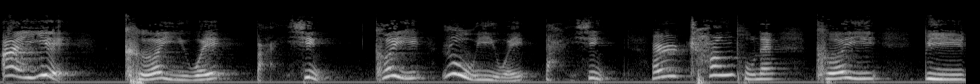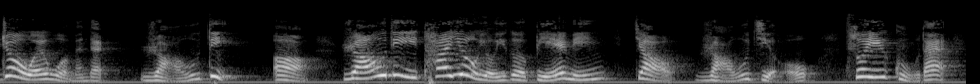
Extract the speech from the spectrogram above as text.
艾叶可以为百姓，可以入邑为百姓，而菖蒲呢，可以比作为我们的尧帝啊。尧帝他又有一个别名叫尧酒，所以古代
